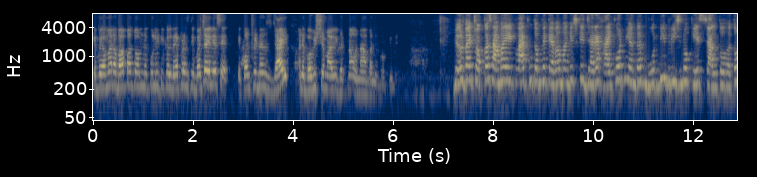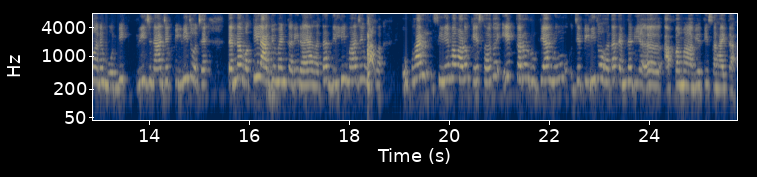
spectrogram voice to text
કે ભાઈ અમારા બાપા તો અમને પોલિટિકલ રેફરન્સથી બચાવી લેશે કે કોન્ફિડન્સ જાય અને ભવિષ્યમાં આવી ઘટનાઓ ના બને ગોપીબેન. મેહુલભાઈ ચોક્કસ આમાં એક વાત હું તમને કહેવા માંગીશ કે જ્યારે હાઈકોર્ટની અંદર મોરબી બ્રિજનો કેસ ચાલતો હતો અને મોરબી બ્રિજના જે પીડિતો છે, તેમના વકીલ આર્ગ્યુમેન્ટ કરી રહ્યા હતા. દિલ્હીમાં જે ઉપહાર- સિનેમા વાળો કેસ થયો હતો, એક કરોડ રૂપિયાનું જે પીડિતો હતા, તેમને આપવામાં આવી હતી સહાયતા.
